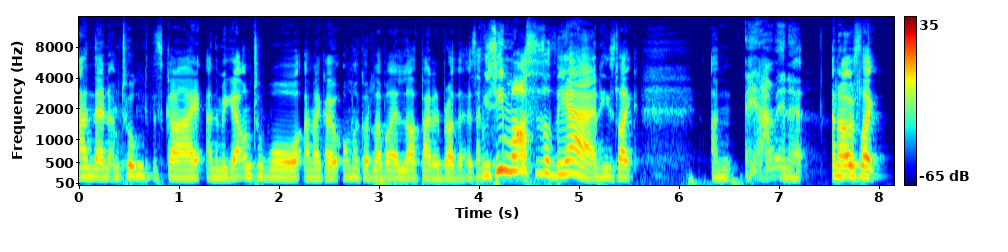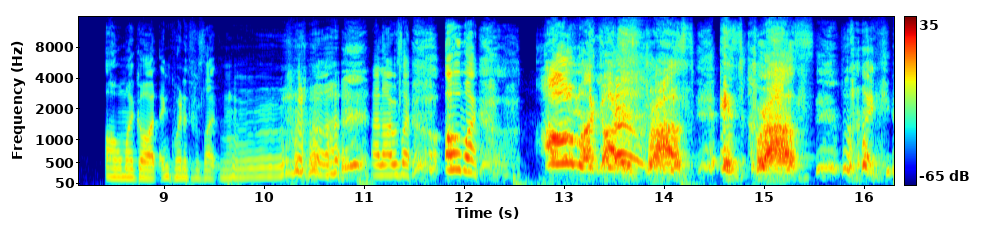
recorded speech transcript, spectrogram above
And then I'm talking to this guy, and then we get onto war, and I go, "Oh my god, well, I love Band of Brothers. Have you seen Masters of the Air?" And he's like, "I'm, yeah, I'm in it." And I was like, "Oh my god!" And Gwyneth was like, and I was like, "Oh my." Oh my god, it's cross! It's cross! Like,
